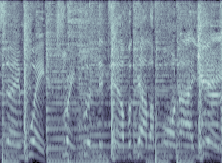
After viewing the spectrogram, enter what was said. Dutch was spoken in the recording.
same way. Straight putting it down for California, yeah.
